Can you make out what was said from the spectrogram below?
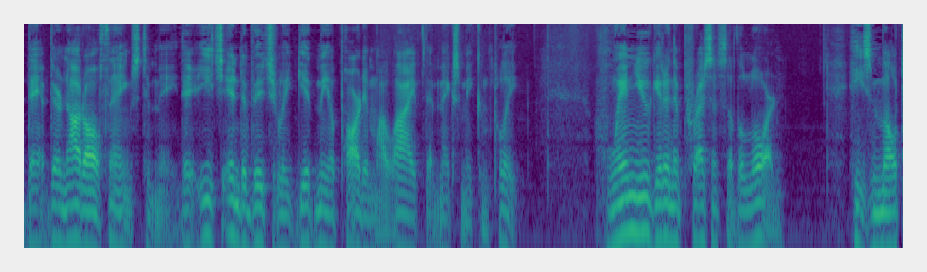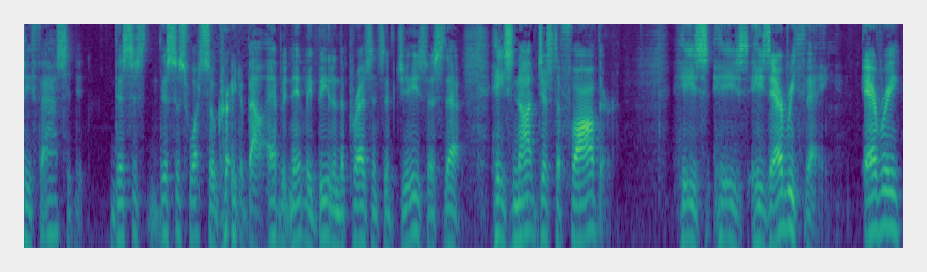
They, they're not all things to me. They each individually give me a part in my life that makes me complete. When you get in the presence of the Lord, He's multifaceted. This is, this is what's so great about evidently being in the presence of Jesus that He's not just a father, He's, he's, he's everything every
